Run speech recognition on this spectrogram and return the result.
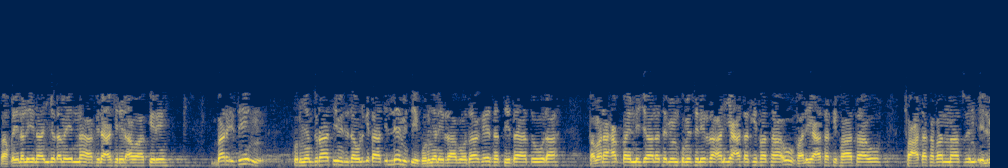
فقيل لي ننجدم إنها في العشر الأواخر. برئسين كرنين دراتي مثل دول قطعة الليمتي. كرنين الرابودا كيستي تاتودا فمن أحب إن جالة منكم سنر أن يعتكف تاؤ فليعتكف تاؤ فاعتكف الناس علم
